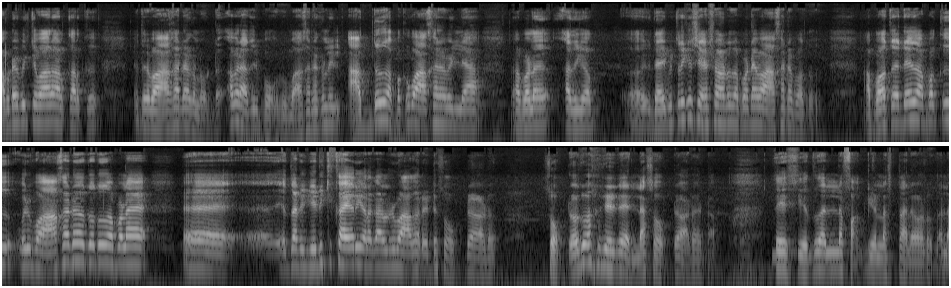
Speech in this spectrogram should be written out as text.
അവിടെ മിക്കവാറും ആൾക്കാർക്ക് എത്ര വാഹനങ്ങളുണ്ട്. അവരതിൽ പോകുന്നു. വാഹനങ്ങളിൽ അത് നമുക്ക് വാഹനമില്ല. നമ്മൾ അധികം നൈമിത്രയ്ക്ക് ശേഷമാണ് നമ്മുടെ വാഹനം വന്നത്. അപ്പോൾ തന്നെ നമുക്ക് ഒരു വാഹനം എന്നത് നമ്മളെ എന്താണ് എനിക്ക് കയറി ഇറങ്ങാനുള്ളൊരു വാഹനം എന്റെ സ്വപ്നമാണ്. സ്വപ്നം എന്ന് പറഞ്ഞു കഴിഞ്ഞാൽ എല്ലാ സ്വപ്നമാണ് കേട്ടോ. ദേശീയ ഇത് നല്ല ഭംഗിയുള്ള സ്ഥലമാണ്. നല്ല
